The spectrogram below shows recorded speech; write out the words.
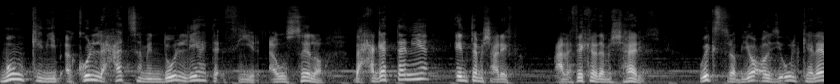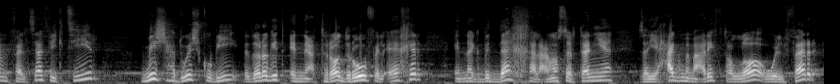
ممكن يبقى كل حادثة من دول ليها تأثير أو صلة بحاجات تانية أنت مش عارفها. على فكرة ده مش هري. ويكسترا بيقعد يقول كلام فلسفي كتير مش هدوشكوا بيه لدرجة إن اعتراض رو في الآخر إنك بتدخل عناصر تانية زي حجم معرفة الله والفرق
